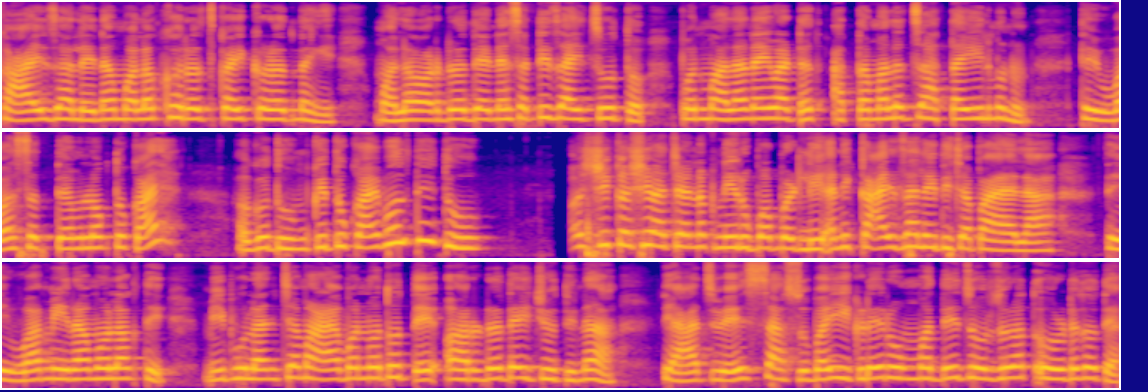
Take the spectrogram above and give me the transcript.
काय झालंय ना मला खरंच काही कळत नाही मला ऑर्डर देण्यासाठी जायचं होतं पण मला नाही वाटत आता मला जाता येईल म्हणून. तेव्हा सत्या मला लागतो काय? अगं धुमके तू काय बोलते तू? अशी कशी अचानक निरूपा पडली आणि काय झाले तिच्या पायाला? तेव्हा मीरा लागते मी फुलांच्या माळा बनवत होते ऑर्डर द्यायची होती ना. त्याच वेळेस सासूबाई इकडे रूममध्ये जोरजोरात ओरडत होत्या.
